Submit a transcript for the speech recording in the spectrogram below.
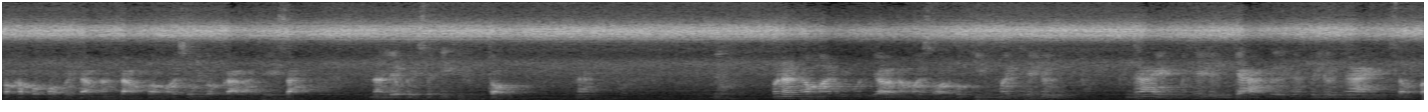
ประคับประคองไปตามนั้นตามความเหมาะสมกับการเทศะนั้นเรียกเป็นสติที่ถูกต้อง เพราะนั้นธรรมะที่พุทธเจ้านำมาสอนก็จริงไม่ใช่เรื่องง่ายไม่ใช่เรื่องยากเลยนะเป็นเรื่องง่ายที่ซ้ำไป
